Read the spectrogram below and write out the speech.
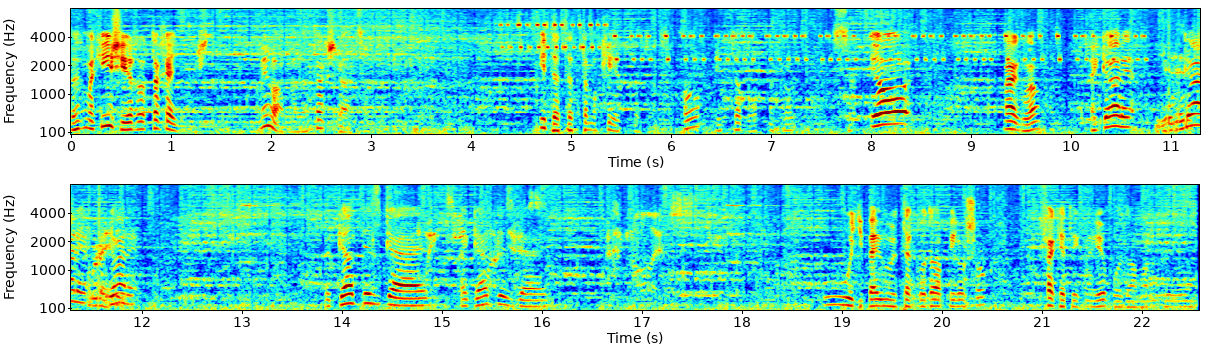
Ők meg ki is írtottak egymást. Mi van veletek, srácok? Ide tettem a két botot. Ó, oh, itt a botnak a... Jó! Megvan. I got it. Unit Got it. ready. Got it. I got this guy. I got this guy. Úgy beültek oda a pirosok. Feketék meg jobb oldalon vannak, emlékszem. Reporting.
